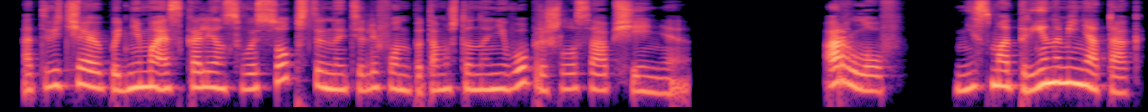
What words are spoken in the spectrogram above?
— отвечаю, поднимая с колен свой собственный телефон, потому что на него пришло сообщение. «Орлов, не смотри на меня так.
